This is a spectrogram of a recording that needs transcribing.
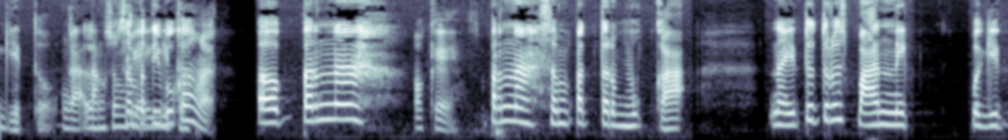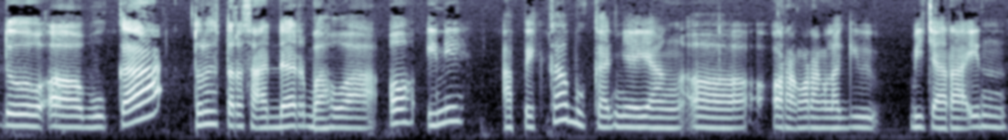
gitu, nggak langsung Sempat kayak dibuka gitu. nggak? Eh, pernah Oke. pernah sempat terbuka. Nah itu terus panik begitu eh, buka, terus tersadar bahwa oh ini APK bukannya yang eh, orang-orang lagi bicarain,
